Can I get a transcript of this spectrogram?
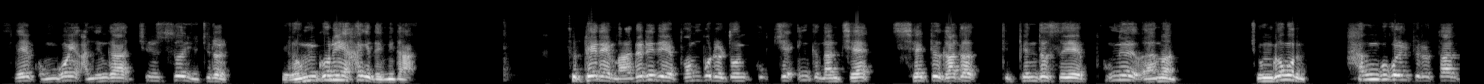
사회 공공의 안전과 질서 유지를 영군이 하게 됩니다. 스페인의 마드리드에 본부를 둔 국제인권단체 Safeguard Defenders의 폭로에 의하면 중공은 한국을 비롯한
